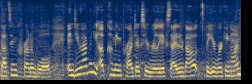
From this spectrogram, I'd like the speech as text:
That's incredible. And do you have any upcoming projects you're really excited about that you're working on?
